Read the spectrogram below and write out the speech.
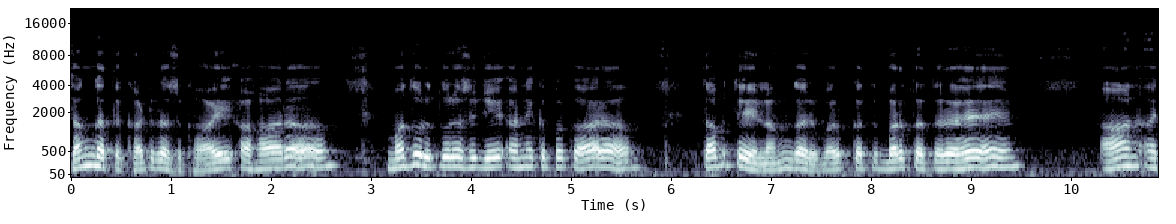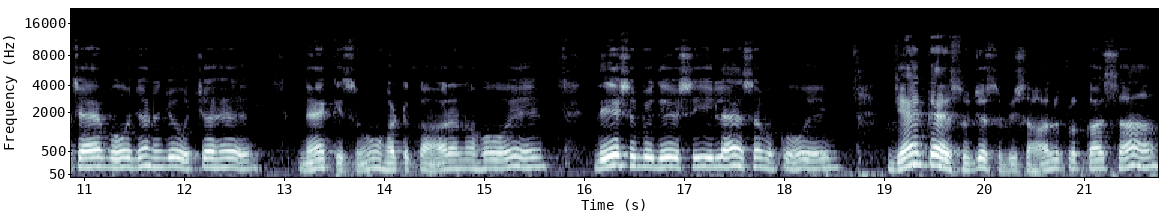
ਸੰਗਤ ਖਟ ਰਸ ਖਾਏ ਆਹਾਰ ਮధుਰ ਤੁਰਸ ਜੇ ਅਨੇਕ ਪ੍ਰਕਾਰ। ਤਬ ਤੇ ਲੰਗਰ ਬਰਕਤ ਬਰਤਤ ਰਹੇ। ਆਨ ਅਚੈ ਭੋਜਨ ਜੋ ਚਹੈ ਨੈ ਕਿਸੂ ਹਟ ਕਾਰਨ ਹੋਏ, ਦੇਸ਼ ਵਿਦੇਸੀ ਲੈ ਸਭ ਕੋਏ। ਜੈ ਕੈ ਸੁਜਸ ਵਿਸਾਲ ਪ੍ਰਕਾਸ਼ਾ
